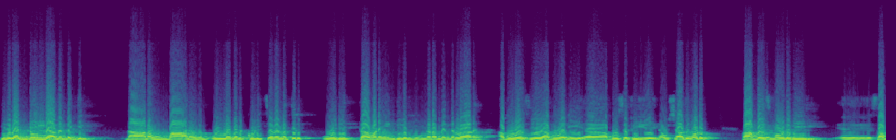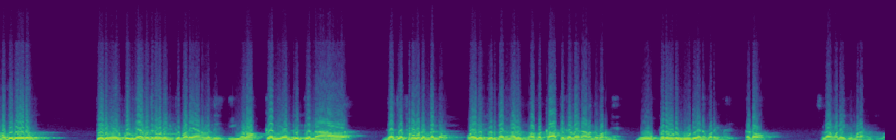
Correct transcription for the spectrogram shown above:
ഇത് രണ്ടും ഇല്ലാന്നുണ്ടെങ്കിൽ നാണവും മാനവും ഉള്ളവർ കുളിച്ച വെള്ളത്തിൽ ഒരു തവണയെങ്കിലും മുങ്ങണം എന്നുള്ളതാണ് അബു അബു അനി അബു സഫി നൌഷാദിനോടും പാമ്പേസ് മൗലവി സമദിനോടും തെരൂർ കുഞ്ഞാമതിനോട് എനിക്ക് പറയാനുള്ളത് നിങ്ങളൊക്കെ നിയന്ത്രിക്കുന്ന ഗജ ഫ്രോഡ് ഉണ്ടല്ലോ ഓലത്തൂർ തങ്ങൾ കാട്ടുകള്ളനാണെന്ന് പറഞ്ഞ് മൂപ്പരോടും കൂടിയാണ് പറയുന്നത്. കേട്ടോ? അസ്സാം വലൈക്കും വാഹമത്തുള്ള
